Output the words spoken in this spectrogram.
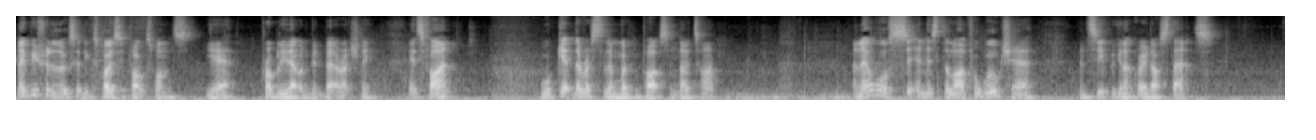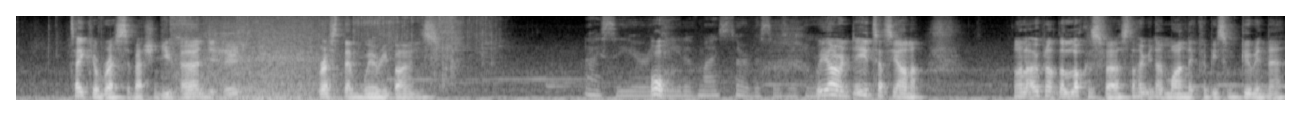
Maybe we should have looked at the explosive bolts ones. Yeah, probably that would have been better, actually. It's fine. We'll get the rest of them weapon parts in no time. And then we'll sit in this delightful wheelchair and see if we can upgrade our stats. Take a rest, Sebastian. You earned it, dude. Rest them weary bones. I see you're in Oh. need of my services again. We are indeed, Tatiana. I'm going to open up the lockers first. I hope you don't mind. There could be some goo in there.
